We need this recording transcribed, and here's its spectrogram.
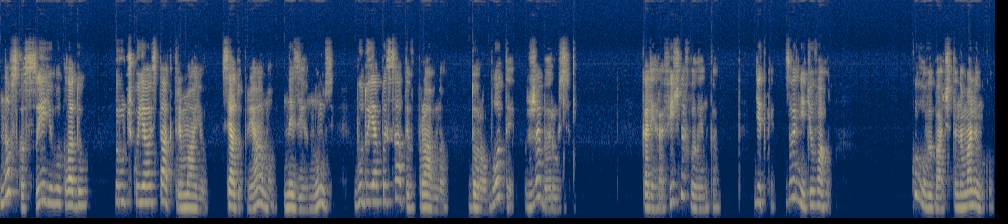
навскоси його кладу, ручку я ось так тримаю, сяду прямо, не зігнусь, буду я писати вправно, до роботи вже берусь. Каліграфічна хвилинка. Дітки, зверніть увагу. Кого ви бачите на малюнку?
